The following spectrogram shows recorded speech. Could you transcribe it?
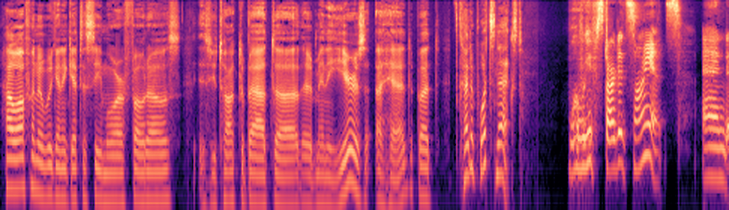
how often are we going to get to see more photos? As you talked about, uh, there are many years ahead, but kind of what's next? Well, we've started science. And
